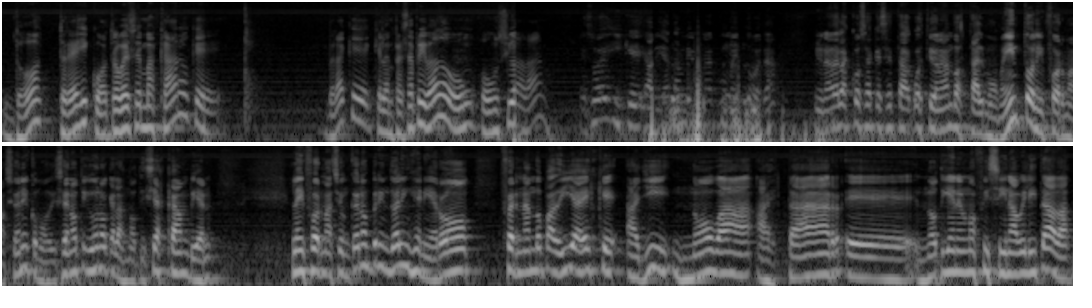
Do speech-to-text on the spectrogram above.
dos, tres y cuatro veces más caro que, ¿verdad? Que, que la empresa privada o un, o un ciudadano. Eso es, y que había también un argumento, ¿verdad? Y una de las cosas que se estaba cuestionando hasta el momento, la información, y como dice Noti1, que las noticias cambian, la información que nos brindó el ingeniero Fernando Padilla es que allí no va a estar, eh, no tiene una oficina habilitada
